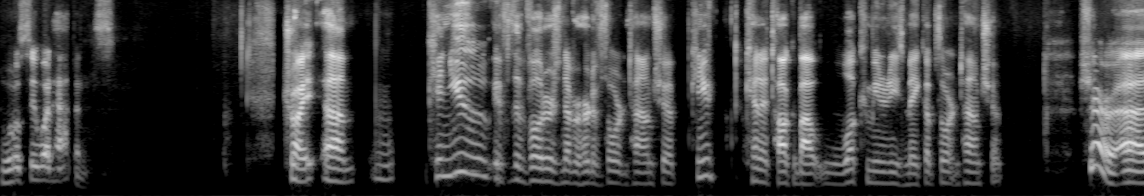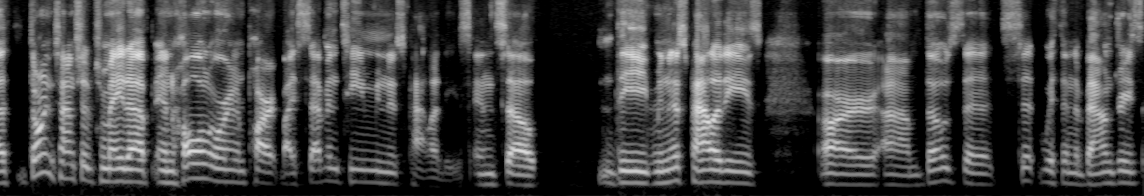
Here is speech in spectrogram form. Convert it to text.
we'll see what happens. Troy, um, can you, if the voters never heard of Thornton Township, can you kind of talk about what communities make up Thornton Township? Sure. Uh, Thornton Township's made up in whole or in part by 17 municipalities. And so the municipalities are um, those that sit within the boundaries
